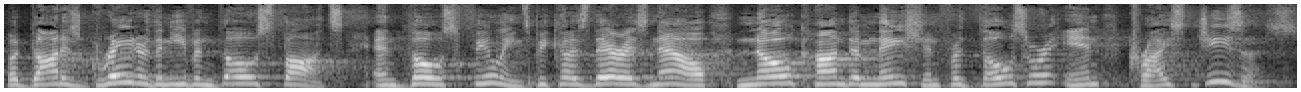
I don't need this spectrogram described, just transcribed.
But God is greater than even those thoughts and those feelings because there is now no condemnation for those who are in Christ Jesus.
